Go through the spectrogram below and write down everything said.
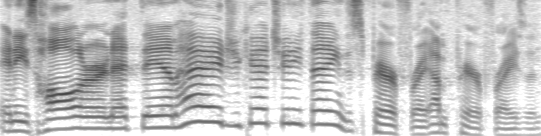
and he's hollering at them, "Hey, did you catch anything?" This is paraphrase. I'm paraphrasing.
